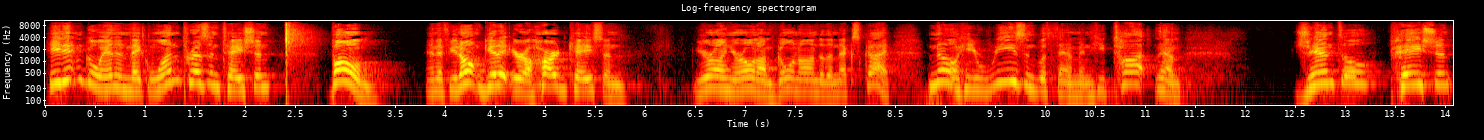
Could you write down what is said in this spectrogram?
He didn't go in and make one presentation, boom, and if you don't get it, you're a hard case and you're on your own. I'm going on to the next guy. No, he reasoned with them and he taught them gentle, patient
